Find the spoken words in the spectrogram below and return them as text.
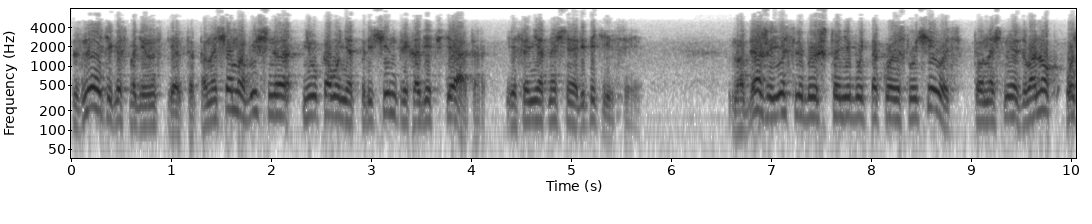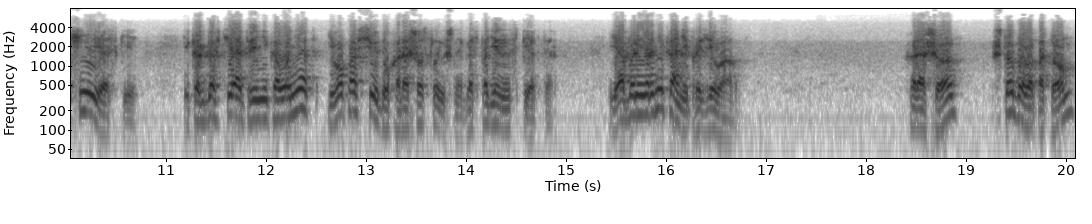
Знаете, господин инспектор, по ночам обычно ни у кого нет причин приходить в театр, если нет ночной репетиции. Но даже если бы что-нибудь такое случилось, то ночной звонок очень резкий и когда в театре никого нет, его повсюду хорошо слышно, господин инспектор. Я бы наверняка не прозевал. Хорошо. Что было потом?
